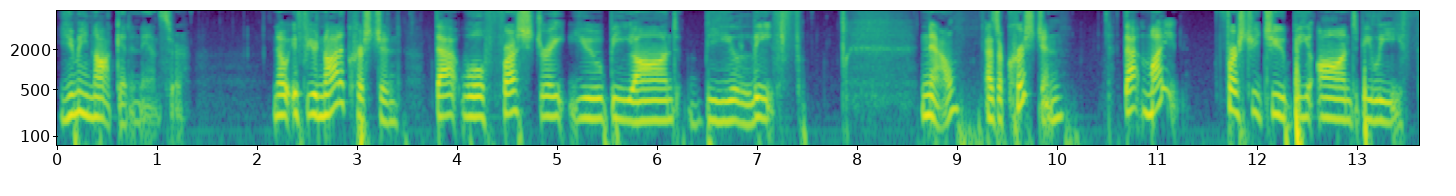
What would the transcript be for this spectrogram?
You may not get an answer. Now, if you're not a Christian, that will frustrate you beyond belief. Now, as a Christian, that might frustrate you beyond belief.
